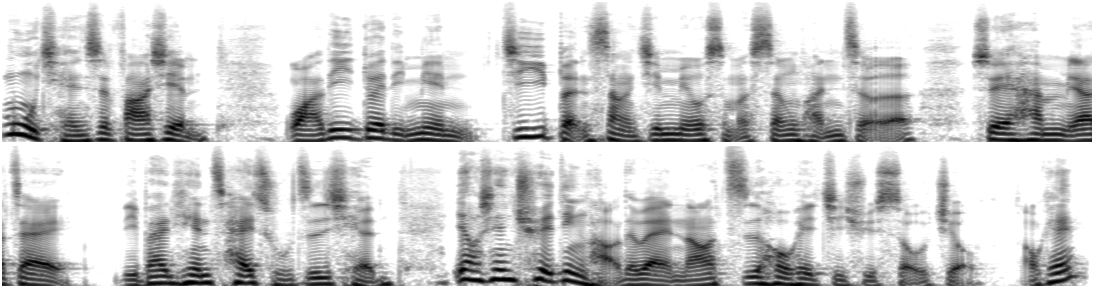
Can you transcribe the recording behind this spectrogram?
目前是发现瓦砾堆里面基本上已经没有什么生还者了，所以他们要在礼拜天拆除之前要先确定好，对不对？然后之后会继续搜救。OK，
